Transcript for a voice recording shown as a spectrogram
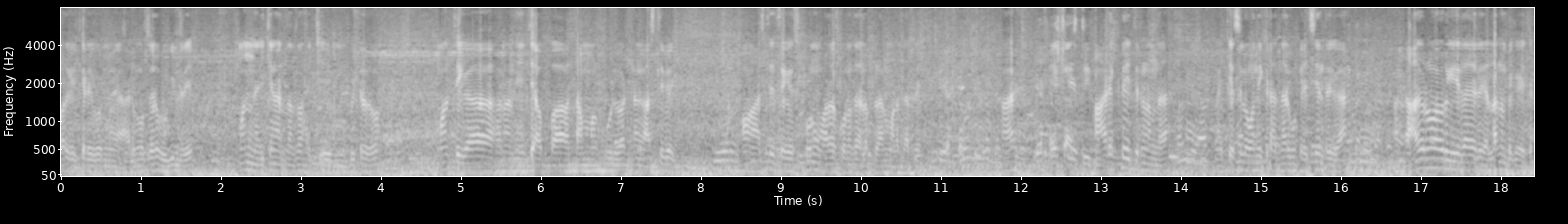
ಹೊರಗೆ ಒಮ್ಮೆ ಎರಡು ಮೂರು ಸಲ ಹೋಗಿನಿ ರೀ ಮತ್ತು ನಡಿಕೆ ಅಂತ ಹಚ್ಚಿ ಬಿಟ್ಟರು ಮತ್ತೀಗ ನನ್ನ ಹೆಂಡತಿ ಅಪ್ಪ ತಮ್ಮ ಕೂಡಿ ಒಟ್ಟು ನಂಗೆ ಆಸ್ತಿ ಬೇಕು. ಅವ ಆಸ್ತಿ ತೆಗೆಸ್ಕೊಂಡು ಹೊರಗೆ ಕೊಡೋದೆಲ್ಲ ಪ್ಲ್ಯಾನ್ ಮಾಡ್ತಾರೆ ರೀ ಹಾಂ ಆರು ಎಕರೆ ಐತ್ರಿ ನಂದು. ಕೆಸಲು ಒಂದು ಎಕರೆ ಹದಿನಾರು ಗುಂಟೆ ಹೆಚ್ಚೇನು ರೀ ಈಗ. ಆದ್ರೂ ಅವ್ರಿಗೆ ಇದಾರೆ ಎಲ್ಲನೂ ಬೇಕಾಯ್ತು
